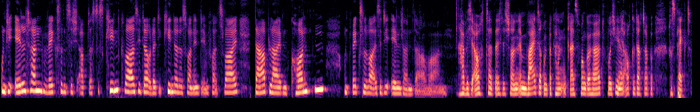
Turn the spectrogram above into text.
und die Eltern wechseln sich ab, dass das Kind quasi da oder die Kinder, das waren in dem Fall zwei, da bleiben konnten und wechselweise die Eltern da waren. Habe ich auch tatsächlich schon im weiteren Bekanntenkreis von gehört, wo ich ja. mir auch gedacht habe, Respekt,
